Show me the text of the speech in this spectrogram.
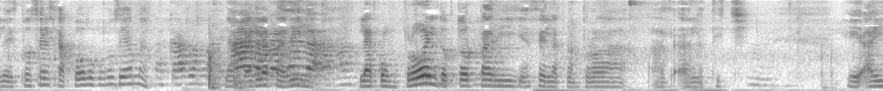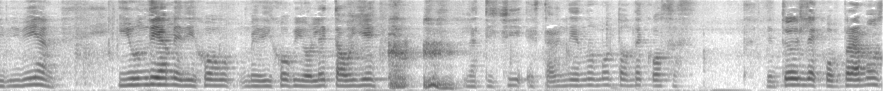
la esposa del Jacobo, ¿cómo se llama? La Carla Padilla. La Ah, Carla de Padilla. la-. La compró el doctor Padilla, se la compró a, a- a la Tichi. Eh, ahí vivían. Y un día me dijo, me dijo Violeta, oye, la Tichi está vendiendo un montón de cosas. Entonces le compramos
